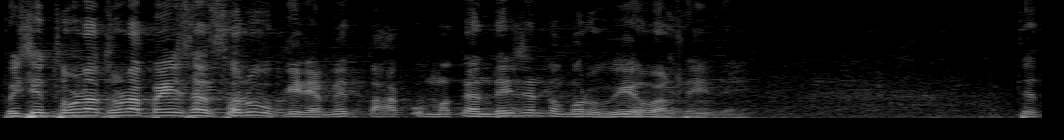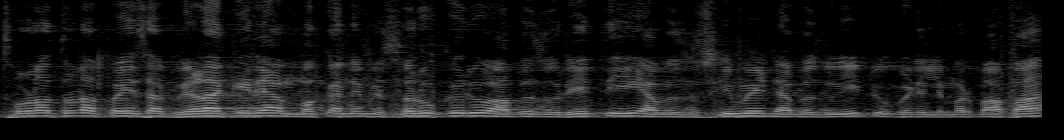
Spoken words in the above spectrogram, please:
પછી થોડા થોડા પૈસા શરૂ કર્યા. મેં પાકું મકાન થઈ જાય ને તો મારું વ્યવહાર થઈ જાય. તે થોડા થોડા પૈસા ભેળા કર્યા, મકાન મેં શરૂ કર્યું. આ બધું રેતી, આ બધું સિમેન્ટ, આ બધું ઈંટું પડી એટલે મારા બાપા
